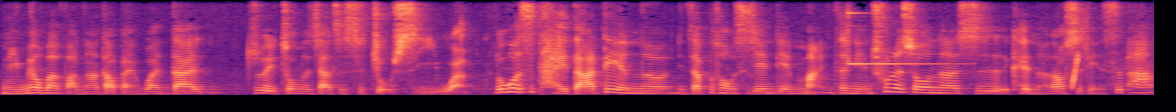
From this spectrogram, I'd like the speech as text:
你没有办法拿到百万，大概。最终的价值是九十一万。如果是台达电呢，你在不同时间点买，在年初的时候呢是可以拿到十点四趴，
